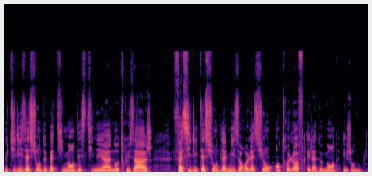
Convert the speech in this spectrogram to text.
utilisation de bâtiments destinés à un autre usage, facilitation de la mise en relation entre l'offre et la demande, et j'en oublie.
